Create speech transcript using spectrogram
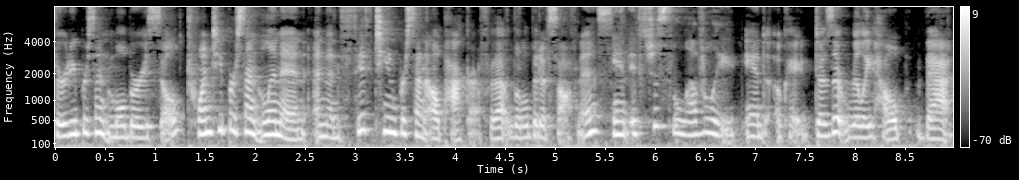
30% mulberry silk, 20% linen, and then 15% alpaca for that little bit of softness. And it's just lovely. And okay, does it really help that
